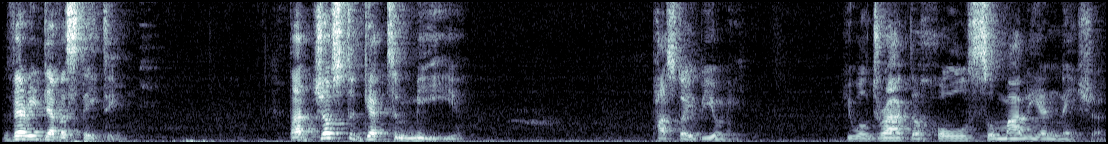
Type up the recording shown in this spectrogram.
very devastating that just to get to me, Pastor Ibiyeomie, he will drag the whole Somalian nation.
